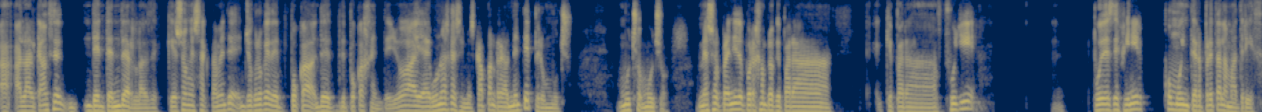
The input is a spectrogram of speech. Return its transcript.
al alcance de entenderlas, de qué son exactamente, yo creo que de poca, de, poca gente. Yo hay algunas que se me escapan realmente, pero mucho, mucho, mucho. Me ha sorprendido, por ejemplo, que para, que para Fuji puedes definir cómo interpreta la matriz.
